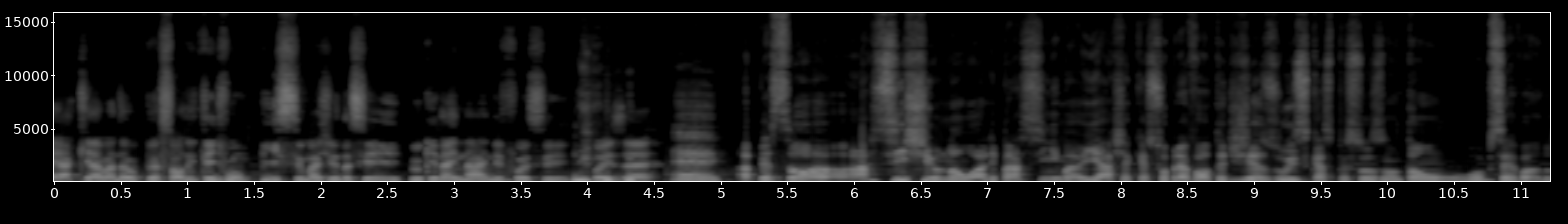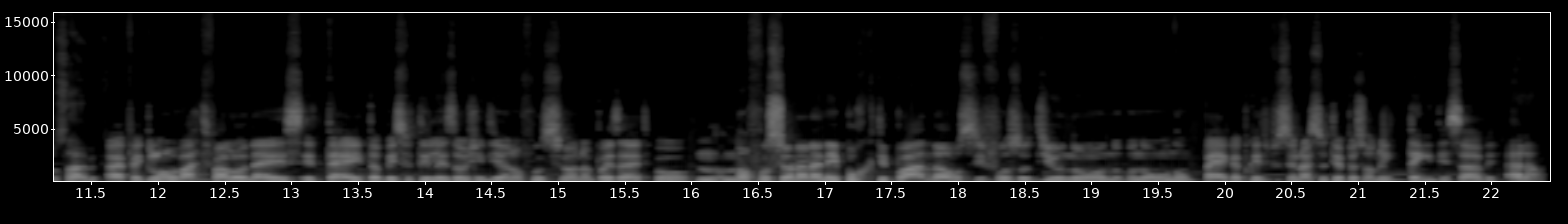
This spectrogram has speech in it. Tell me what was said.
É aquela, né? O pessoal não entende One Piece, imagina se Brooklyn Nine-Nine fosse... Pois é. É. A pessoa assiste o Não Olhe Pra Cima e acha que é sobre a volta de Jesus que as pessoas não estão observando, sabe? É, feito o Lombard falou, né? Esse, é, e também sutileza hoje em dia não funciona. Pois é, tipo, não funciona não é nem porque, tipo, ah, não, se for sutil não, não, não, não pega, porque tipo, se não é sutil a pessoa não entende, sabe? É, não.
